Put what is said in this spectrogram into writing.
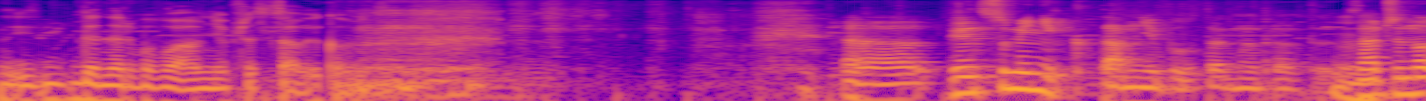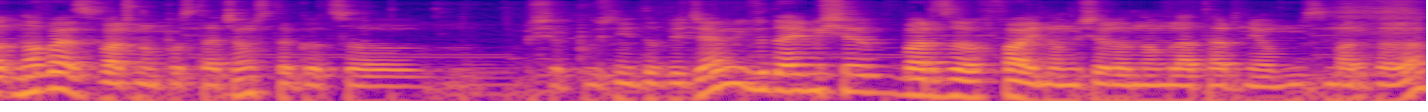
I Denerwowała mnie przez cały komiks. E, więc w sumie nikt tam nie był tak naprawdę. Mhm. Znaczy, no, Nowa jest ważną postacią z tego, co się później dowiedziałem i wydaje mi się bardzo fajną zieloną latarnią z Marvela.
